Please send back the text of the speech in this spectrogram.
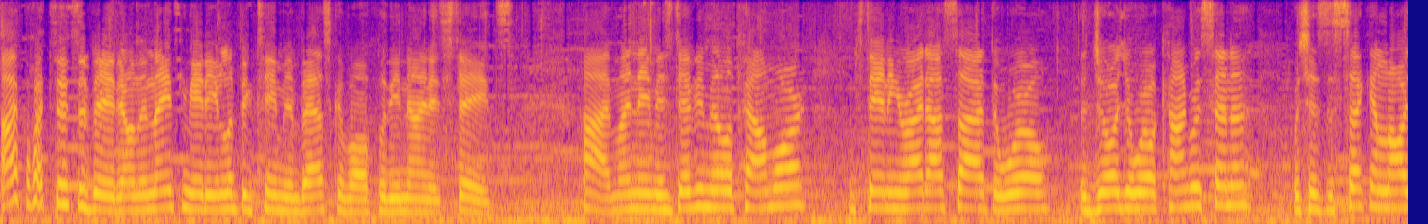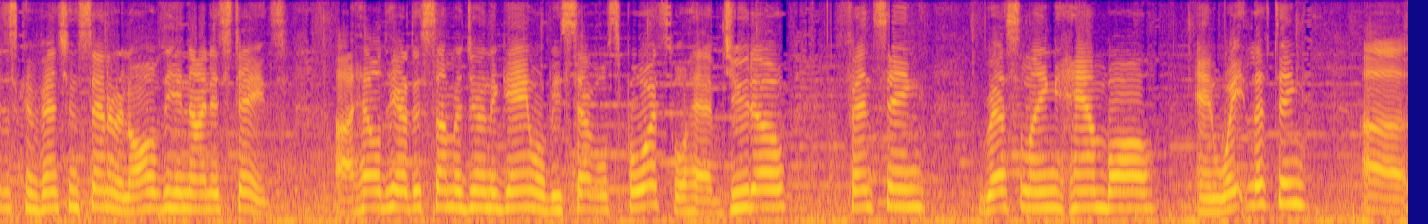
I participated on the 1980 Olympic team in basketball for the United States. Hi, my name is Debbie Miller Palmore. I'm standing right outside the World, the Georgia World Congress Center, which is the second largest convention center in all of the United States. Uh, held here this summer during the game will be several sports. We'll have judo, fencing, wrestling, handball, and weightlifting. Uh,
